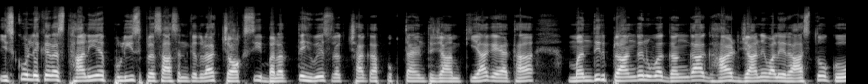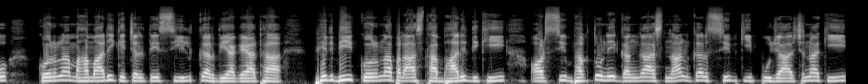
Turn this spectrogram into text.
इसको लेकर स्थानीय पुलिस प्रशासन के द्वारा चौकसी बरतते हुए सुरक्षा का पुख्ता इंतज़ाम किया गया था। मंदिर प्रांगण व गंगा घाट जाने वाले रास्तों को कोरोना महामारी के चलते सील कर दिया गया था। फिर भी कोरोना पर आस्था भारी दिखी और शिव भक्तों ने गंगा स्नान कर शिव की पूजा अर्चना की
